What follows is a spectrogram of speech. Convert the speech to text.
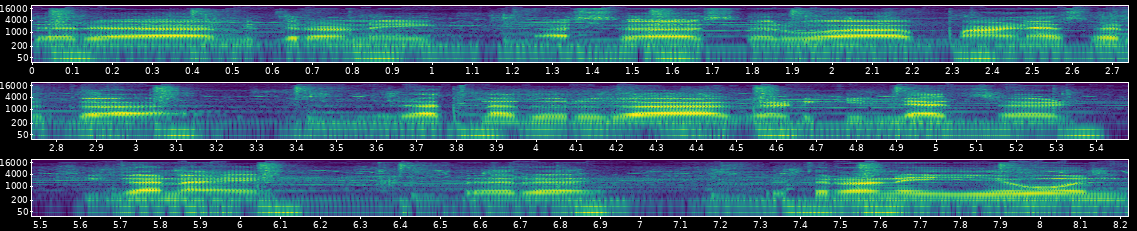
तर मित्रांनो एक असं सर्व पाहण्यासारखं रत्नदुर्ग गड किल्ल्याचं ठिकाण आहे. तर मित्रांनो येऊन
